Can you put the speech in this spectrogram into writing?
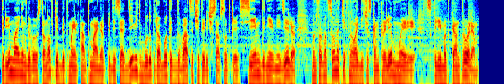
Три майнинговые установки Bitmain Antminer 59 будут работать 24 часа в сутки, 7 дней в неделю в информационно-технологическом крыле мэрии с климат-контролем.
